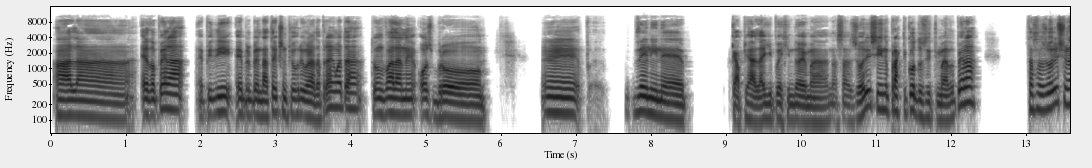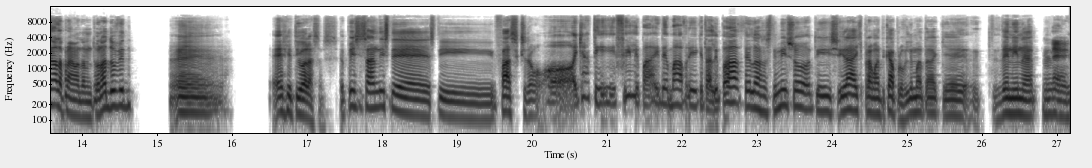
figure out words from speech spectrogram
αλλά εδώ πέρα επειδή έπρεπε να τρέξουν πιο γρήγορα τα πράγματα, τον βάλανε ως bro. Ε, δεν είναι κάποια αλλαγή που έχει νόημα να σας ζορίσει, είναι πρακτικό το ζήτημα εδώ πέρα θα σας ζωρίσουν άλλα πράγματα με τον Ράντοβιντ. Ε, έρχεται η ώρα σας. Επίσης, αν είστε στη φάση, ξέρω, Ω, γιατί η Φίλιππα είναι μαύρη και τα λοιπά, θέλω να σας θυμίσω ότι η σειρά έχει πραγματικά προβλήματα και δεν είναι, ναι. ε,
